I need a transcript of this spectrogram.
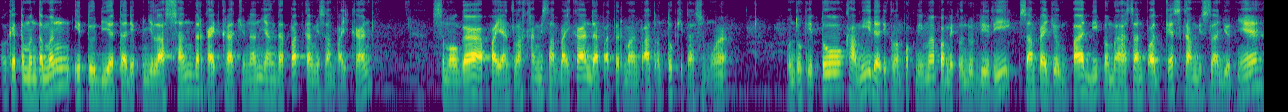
Oke teman-teman, itu dia tadi penjelasan terkait keracunan yang dapat kami sampaikan. Semoga apa yang telah kami sampaikan dapat bermanfaat untuk kita semua. Untuk itu, kami dari kelompok 5 pamit undur diri. Sampai jumpa di pembahasan podcast kami selanjutnya.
